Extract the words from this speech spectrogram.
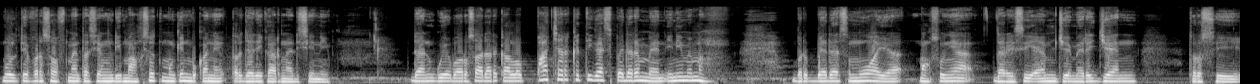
multiverse of madness yang dimaksud mungkin bukan terjadi karena di sini. Dan gue baru sadar kalau pacar ketiga Spider-Man ini memang berbeda semua ya. Maksudnya dari si MJ Mary Jane terus si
